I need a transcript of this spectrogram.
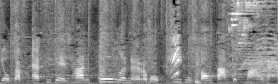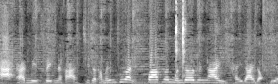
เกี่ยวกับแอปพลิเคชัน กู้เงินในระบบที่ถูกต้องตามกฎหมายนะคะแพทมีทริคนะคะ ที่จะทำให้เพื่อนๆฝากเงินเหมือนเดิมยังไง ให้ได้ดอกเบี้ย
